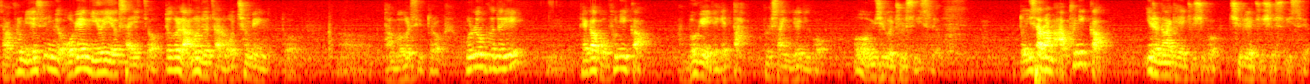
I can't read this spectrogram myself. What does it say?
자, 그럼 예수님이 500여의 역사 있죠. 떡을 나눠줬잖아. 5천 명이 또다 먹을 수 있도록. 물론 그들이 배가 고프니까 먹여야 되겠다. 불쌍히 여기고 어, 음식을 줄 수 있어요. 또 이 사람 아프니까 일어나게 해주시고 치료해 주실 수 있어요.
